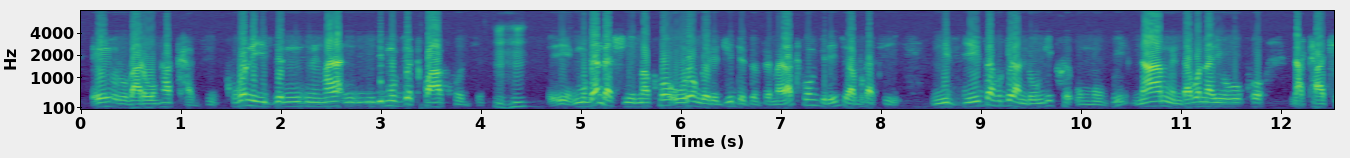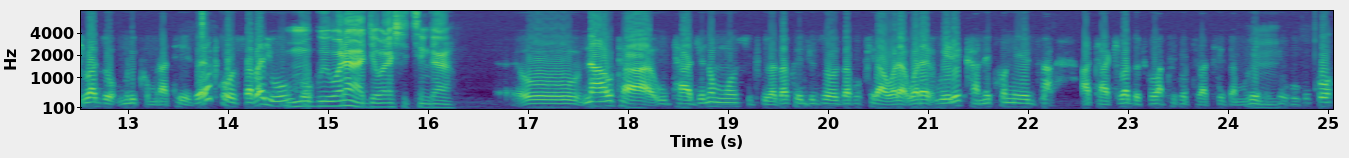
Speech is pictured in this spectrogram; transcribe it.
euro eh, baronka akazi kubona ibyo ndi mu byo twakoze mhm. eh, muganda ashima ko urongore Jude Dovema yatwumvirije avuga ati ni byiza kugira ndungikwe umugwi namwe ndabona yuko nata kibazo muri ko murateza rero twosaba yuko umugwi waraje warashyitse ngaho eh, nawe utaje no munsi twibaza ko ejo uzoza kukira werekane ko neza atakibazo twaba turiko turateza mu bene mm. gihugu kuko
